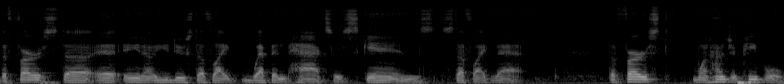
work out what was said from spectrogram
the first, uh, eh, you know, you do stuff like weapon packs or skins, stuff like that. The first 100 people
